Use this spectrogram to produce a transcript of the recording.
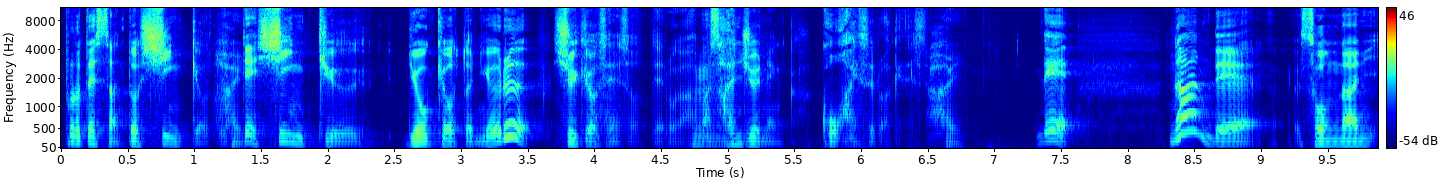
プロテスタントを新教といって、はい。新旧両教徒による宗教戦争っていうのが、まあ、うん。30年間荒廃するわけです。はい。でなんでそんなに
